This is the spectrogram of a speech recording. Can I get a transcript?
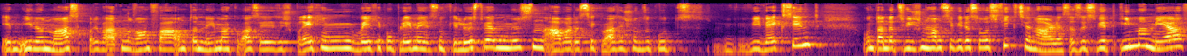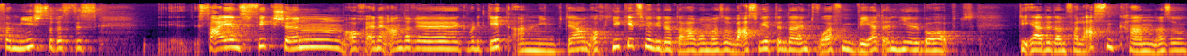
eben Elon Musk, privaten Raumfahrunternehmer, quasi, sie sprechen, welche Probleme jetzt noch gelöst werden müssen, aber dass sie quasi schon so gut wie weg sind. Und dann dazwischen haben sie wieder sowas Fiktionales. Also es wird immer mehr vermischt, sodass das Science Fiction auch eine andere Qualität annimmt. Ja? Und auch hier geht es mir wieder darum, also was wird denn da entworfen, wer denn hier überhaupt die Erde dann verlassen kann. Also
